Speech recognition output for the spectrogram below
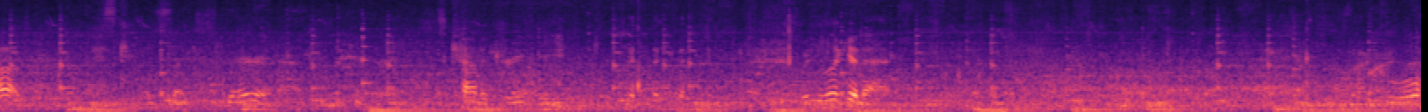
Up. This guy's like staring at me. Look at that. It's kind of creepy. what are you looking at? Is that cool?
